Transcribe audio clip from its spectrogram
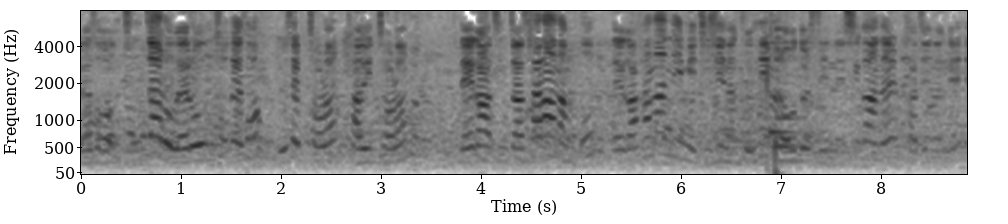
그래서 진짜로 외로움 속에서 요셉처럼 다윗처럼 내가 진짜 살아남고 내가 하나님이 주시는 그 힘을 얻을 수 있는 시간을 가지는 게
